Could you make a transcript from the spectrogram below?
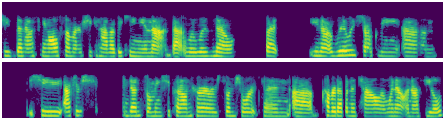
she's been asking all summer if she can have a bikini and that that rule is no. But you know it really struck me um she after she had done swimming she put on her swim shorts and uh covered up in a towel and went out in our field.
